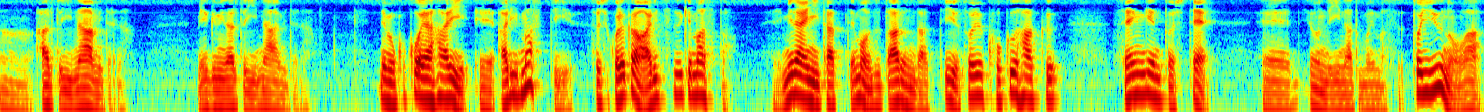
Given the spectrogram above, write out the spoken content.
うん、あるといいなみたいな。恵みがあるといいなみたいな。でもここはやはり、えーありますっていう。そしてこれからもあり続けますと。未来に至ってもずっとあるんだっていう。そういう告白宣言として、えー読んでいいなと思います。というのは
